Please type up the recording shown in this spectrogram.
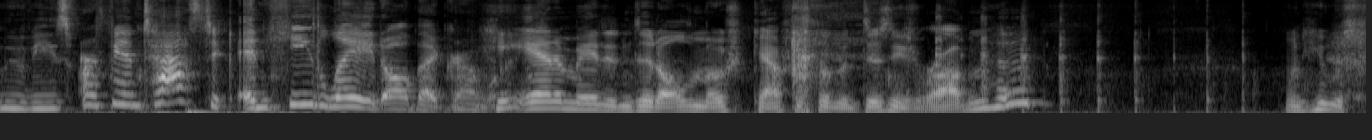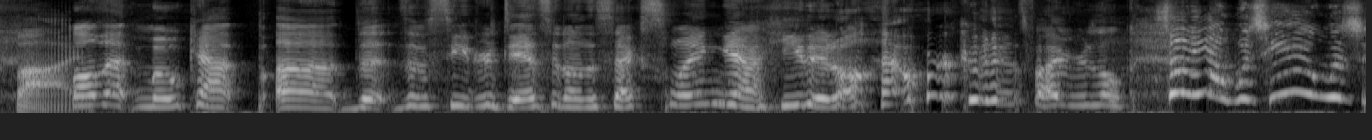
movies are fantastic, and he laid all that groundwork. He animated and did all the motion capture for the Disney's Robin Hood when he was five. all that mocap, uh, the the Cedar dancing on the sex swing. Yeah, he did all that work when he was five years old. so yeah, was he was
